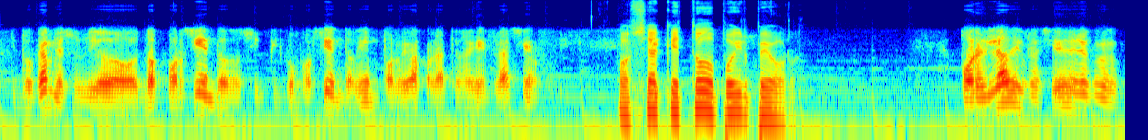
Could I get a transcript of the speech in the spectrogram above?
El tipo de cambio subió 2%, 2 y pico por ciento, bien por debajo de la tasa de inflación. O sea que todo puede ir peor. Por el lado de inflación yo creo que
